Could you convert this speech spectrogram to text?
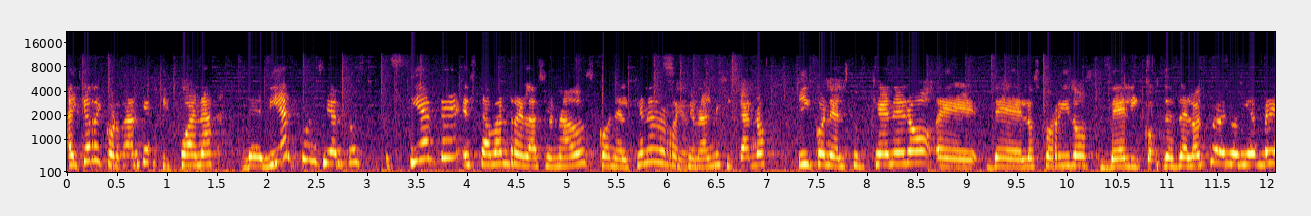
Hay que recordar que en Tijuana, de 10 conciertos, 7 estaban relacionados con el género regional mexicano y con el subgénero eh, de los corridos bélicos. Desde el 8 de noviembre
